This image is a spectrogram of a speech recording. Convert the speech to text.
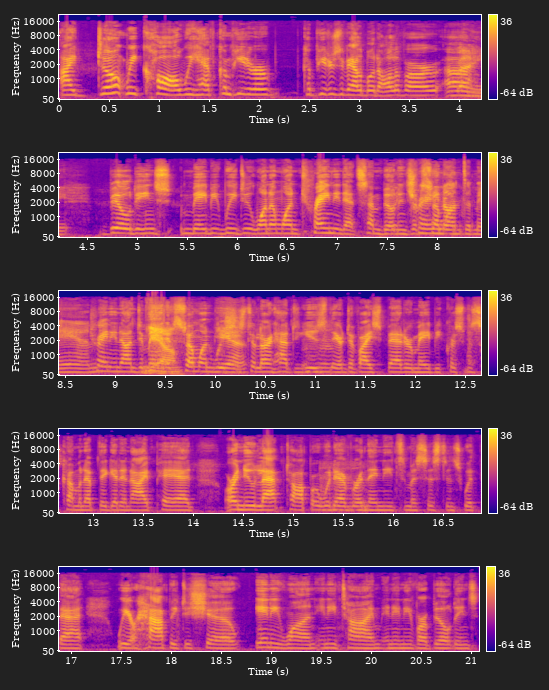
I don't recall. We have computer computers available at all of our um, Right. Buildings. Maybe we do one-on-one training at some buildings. if training on demand. Training on demand. Yeah. If someone wishes Yeah. to learn how to use mm-hmm. their device better, maybe Christmas coming up, they get an iPad or a new laptop or whatever, mm-hmm. and they need some assistance with that. We are happy to show anyone, anytime, in any of our buildings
